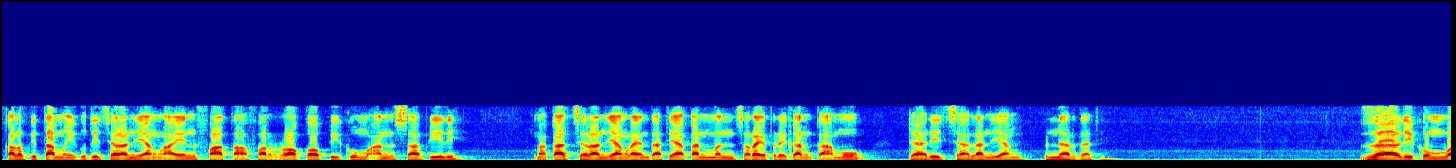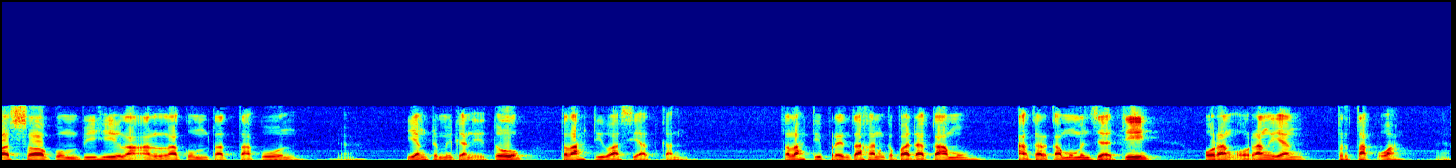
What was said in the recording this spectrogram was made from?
Kalau kita mengikuti jalan yang lain, fatafarraqa bikum an maka jalan yang lain tadi akan mencerai berikan kamu dari jalan yang benar tadi. Zalikum wasakum bihi la'allakum tattaqun. Ya. Yang demikian itu telah diwasiatkan, telah diperintahkan kepada kamu agar kamu menjadi orang-orang yang bertakwa. Ya.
